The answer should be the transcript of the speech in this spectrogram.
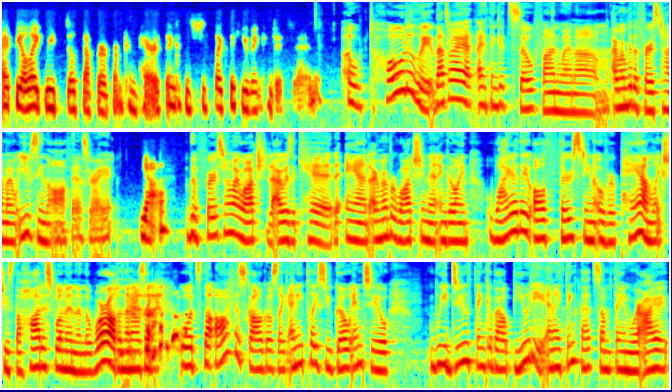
I feel like we'd still suffer from comparison because it's just like the human condition. Oh, totally. That's why I, I think it's so fun when um I remember the first time I you've seen The Office, right? Yeah the first time I watched it, I was a kid, and I remember watching it and going, "Why are they all thirsting over Pam? Like she's the hottest woman in the world." And then I was like, "Well, it's the office goggles. Like any place you go into, we do think about beauty, and I think that's something where I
